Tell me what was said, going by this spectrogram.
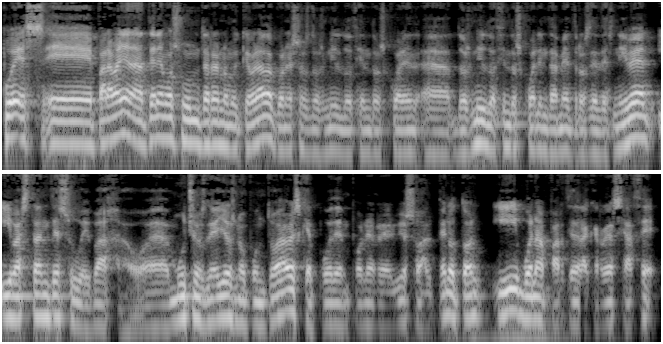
Pues eh, para mañana tenemos un terreno muy quebrado con esos 2.240, uh, 2.240 metros de desnivel y bastante sube y baja. Uh, muchos de ellos no puntuables que pueden poner nervioso al pelotón y buena parte de la carrera se hace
